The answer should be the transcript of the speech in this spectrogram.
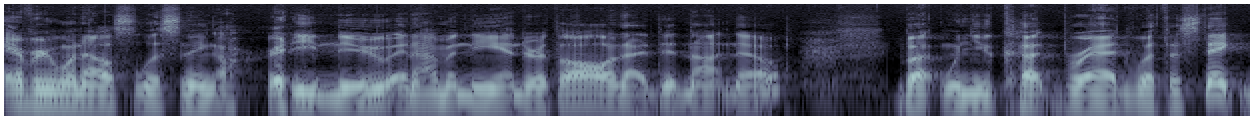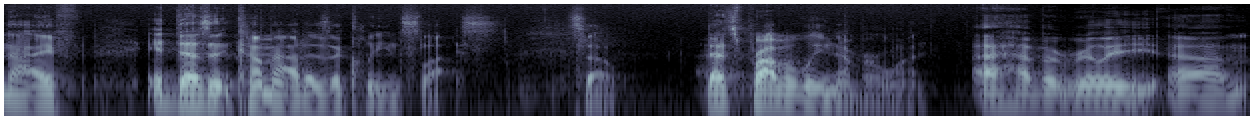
everyone else listening already knew, and I'm a Neanderthal and I did not know. But when you cut bread with a steak knife, it doesn't come out as a clean slice. So that's probably number one. I have a really um,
